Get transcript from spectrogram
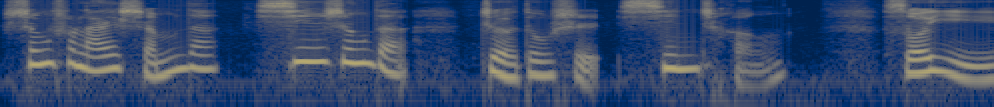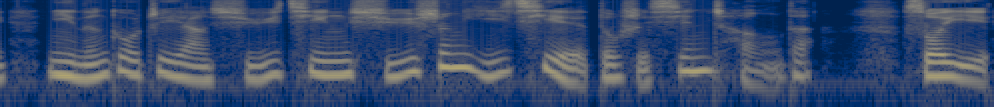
生出来什么呢？新生的，这都是新成。所以你能够这样徐清徐生，一切都是新成的。所以，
